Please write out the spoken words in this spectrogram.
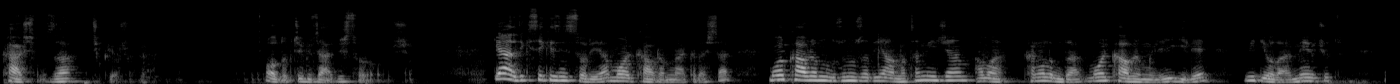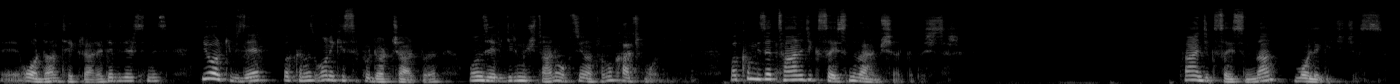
karşımıza çıkıyor. Oldukça güzel bir soru olmuş. Geldik 8. soruya mol kavramına arkadaşlar. Mol kavramını uzun uzadıya anlatamayacağım ama kanalımda mol kavramı ile ilgili videolar mevcut. E, oradan tekrar edebilirsiniz. Diyor ki bize bakınız 12.04 çarpı 10 üzeri 23 tane oksijen atomu kaç mol'dur? Bakın bize tanecik sayısını vermiş arkadaşlar. Tanecik sayısından mole geçeceğiz.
